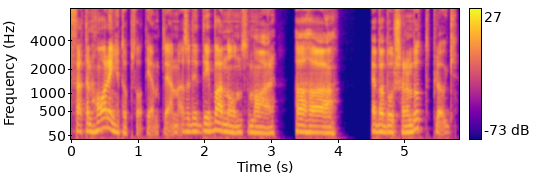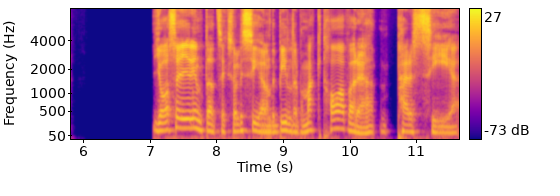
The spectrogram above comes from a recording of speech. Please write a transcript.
För att den har inget uppsåt egentligen. Alltså det, det är bara någon som har, haha, Ebba Busch har en buttplugg. Jag säger inte att sexualiserande bilder på makthavare per se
